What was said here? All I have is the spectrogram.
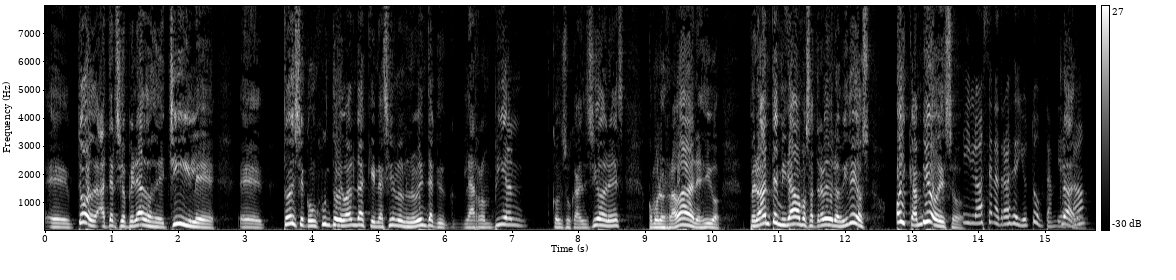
eh, todo, Aterciopelados de Chile, eh, todo ese conjunto de bandas que nacieron en los 90 que la rompían con sus canciones, como los rabanes, digo. Pero antes mirábamos a través de los videos, hoy cambió eso. Y lo hacen a través de YouTube también, Claro. ¿no?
